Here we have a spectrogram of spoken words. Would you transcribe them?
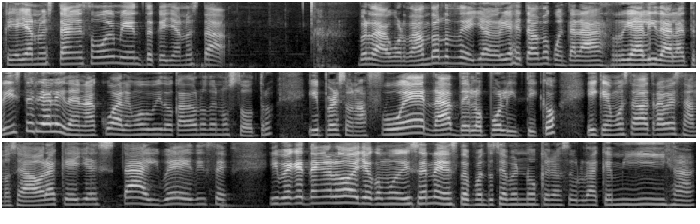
que ella ya no está en ese movimiento, que ya no está ¿verdad? Guardándolo de ella, ahora ella se está dando cuenta la realidad, la triste realidad en la cual hemos vivido cada uno de nosotros y personas fuera de lo político y que hemos estado atravesando. O sea, ahora que ella está y ve y dice, y ve que está en el hoyo, como dice Néstor, pues entonces a ver, no, que la seguridad, que mi hija.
